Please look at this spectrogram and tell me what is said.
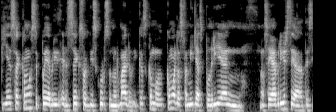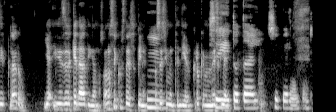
piensa, cómo se puede abrir el sexo al discurso normal, ubicas, cómo, cómo las familias podrían, no sé, abrirse a decir, claro, y, y desde qué edad, digamos, o no sé qué ustedes opinan, no sé mm. si me entendieron, creo que me mezclé. Sí, total, súper buen punto.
